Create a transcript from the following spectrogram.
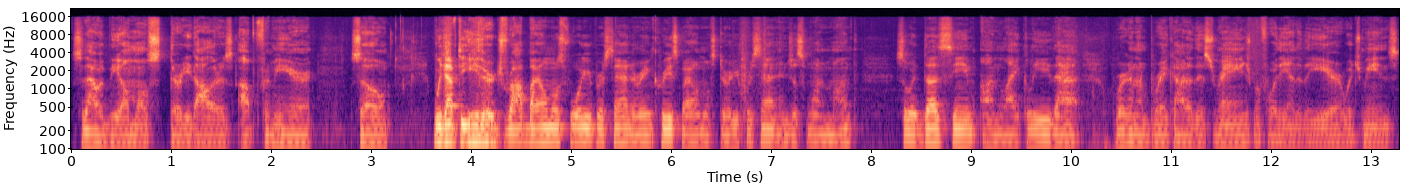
So that would be almost $30 up from here. So we'd have to either drop by almost 40% or increase by almost 30% in just one month. So it does seem unlikely that we're going to break out of this range before the end of the year, which means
